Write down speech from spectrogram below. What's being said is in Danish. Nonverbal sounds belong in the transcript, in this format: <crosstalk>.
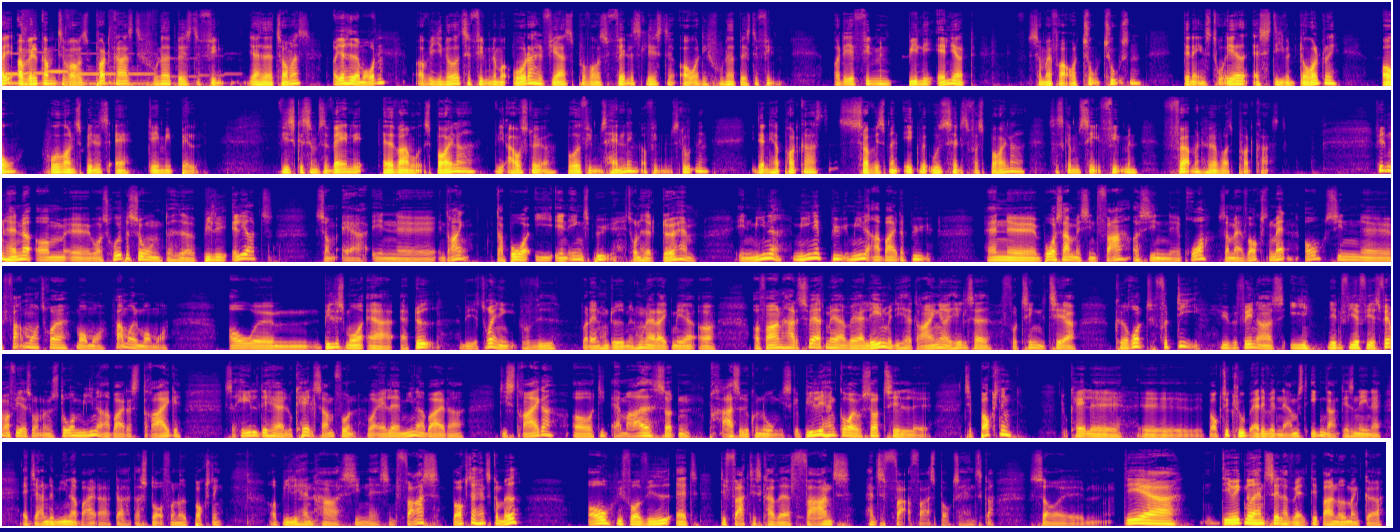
Hej og velkommen til vores podcast 100 bedste film. Jeg hedder Thomas, Og jeg hedder Morten. og vi er nået til film nummer 78 på vores fælles liste over de 100 bedste film. Og det er filmen Billy Elliot, som er fra år 2000. Den er instrueret af Stephen Daldry, og hovedrollen spilles af Jamie Bell. Vi skal som sædvanligt advare mod spoilere. Vi afslører både filmens handling og filmens slutning i den her podcast, så hvis man ikke vil udsættes for spoilere, så skal man se filmen, før man hører vores podcast. Filmen handler om øh, vores hovedperson, der hedder Billy Elliot, som er en, øh, en dreng, der bor i en engelsk by, jeg tror den hedder Durham, en mine, mineby, minearbejderby. Han øh, bor sammen med sin far og sin øh, bror, som er voksen mand, og sin øh, farmor, tror jeg, mormor, farmor eller mormor. Og øh, Billes mor er, er død. Jeg tror egentlig ikke på at vide, hvordan hun døde, men hun er der ikke mere, og og faren har det svært med at være alene med de her drenge og i hele taget få tingene til at køre rundt, fordi vi befinder os i 1984-85 under en store minearbejderstrække. Så hele det her lokalsamfund, hvor alle er minearbejdere, de strækker, og de er meget sådan presseøkonomiske. Billy han går jo så til, øh, til boksning. Lokale øh, bokseklub er det vel nærmest ikke engang. Det er sådan en af, af de andre minearbejdere, der, der står for noget boksning. Og Billy han har sin, øh, sin fars bokserhandsker med, og vi får at vide, at det faktisk har været farens, hans farfars boksehandsker. Så øh, det, er, det er jo ikke noget, han selv har valgt, det er bare noget, man gør.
